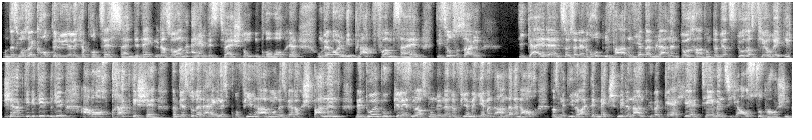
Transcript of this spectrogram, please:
Und das muss ein kontinuierlicher Prozess sein. Wir denken da so an ein bis zwei Stunden pro Woche und wir wollen die Plattform sein, die sozusagen die Guidance, also den roten Faden hier beim Lernen durchhat. Und da wird es durchaus theoretische Aktivitäten geben, aber auch praktische. Dann wirst du dein eigenes Profil haben. Und es wäre doch spannend, wenn du ein Buch gelesen hast und in deiner Firma jemand anderen auch, dass wir die Leute matchen miteinander über gleiche Themen sich auszutauschen.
